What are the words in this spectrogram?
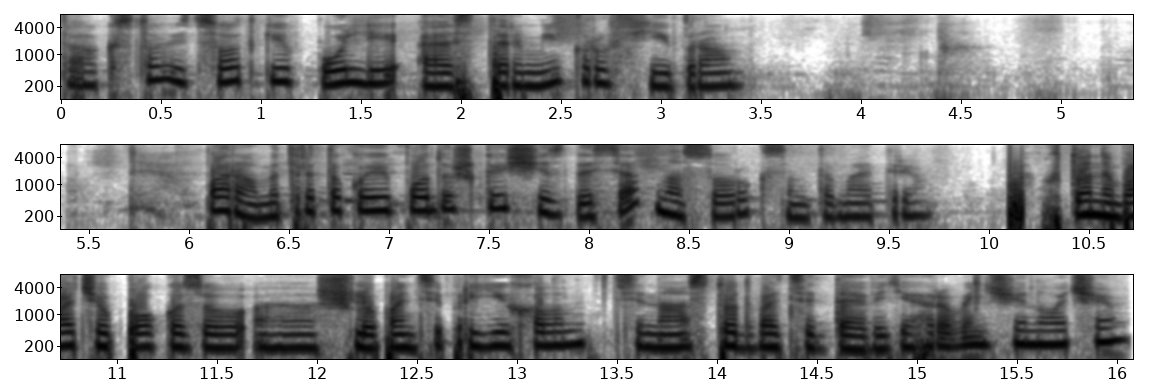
Так, 100% поліестер, мікрофібра. Параметри такої подушки 60 на 40 см. Хто не бачив показу, е, шльопанці приїхали. Ціна 129 гривень жіночі.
